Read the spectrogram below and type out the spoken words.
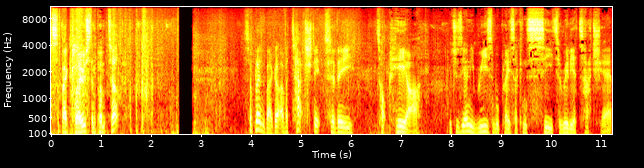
That's the bag closed and pumped up. So I've the bag I've attached it to the top here, which is the only reasonable place I can see to really attach it.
